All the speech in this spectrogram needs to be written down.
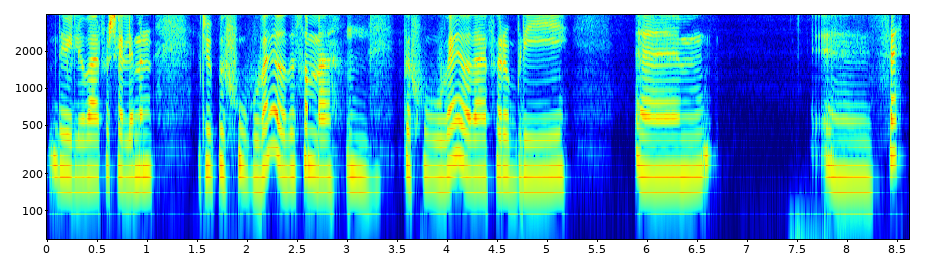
det, vil jo være forskjellig, men jeg tror behovet er jo det samme. Mm. Behovet er jo der for å bli um, uh, sett,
